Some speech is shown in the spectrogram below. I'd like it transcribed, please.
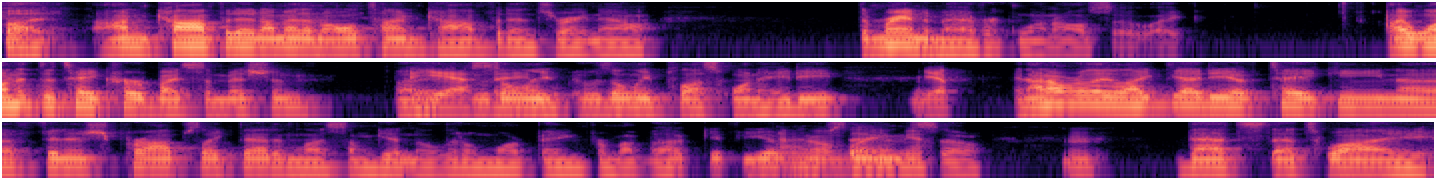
but I'm confident. I'm at an all time confidence right now. The Miranda Maverick one also, like, I wanted to take her by submission, but Yeah, it was same. only it was only plus 180. Yep. And I don't really like the idea of taking uh, finish props like that unless I'm getting a little more bang for my buck. If you get I what I'm saying, so Mm. that's that's why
